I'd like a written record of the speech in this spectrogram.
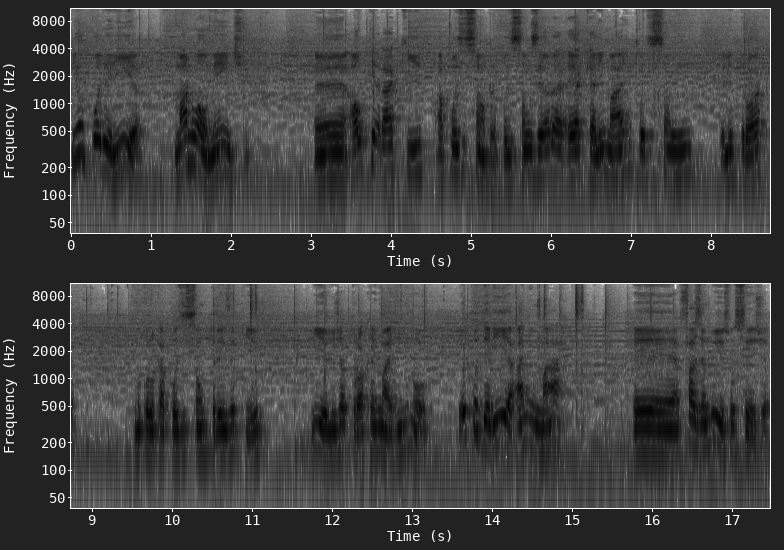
E eu poderia manualmente é, alterar aqui a posição. Para posição 0 é aquela imagem, posição 1 um, ele troca Vou colocar posição 3 aqui e ele já troca a imagem de novo. Eu poderia animar é, fazendo isso, ou seja,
